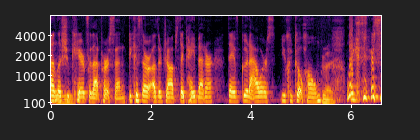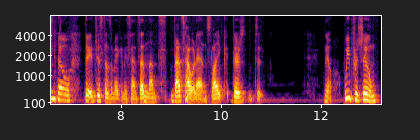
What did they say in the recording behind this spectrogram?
unless you cared for that person because there are other jobs they pay better. They have good hours. You could go home. Right. Like there's no, it just doesn't make any sense, and that's that's how it ends. Like there's, you know, we presume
